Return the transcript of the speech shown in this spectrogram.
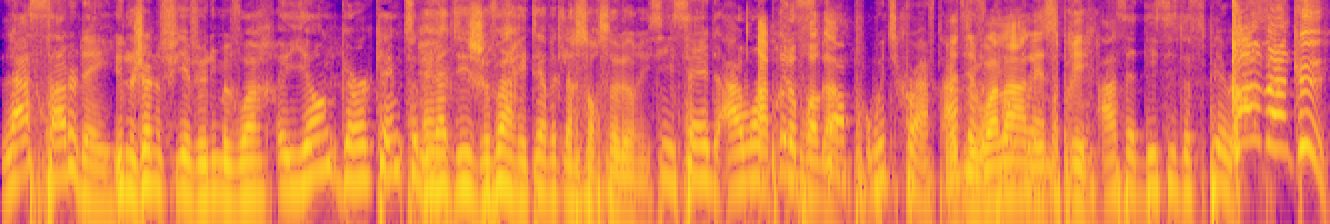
Last Saturday, une jeune fille est venue me voir. a young girl came to me. Elle a dit, je veux arrêter avec la sorcellerie. She said, I want Après le to programme. stop witchcraft. Elle dit, voilà l'esprit. I said, this is the spirit. Convaincue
